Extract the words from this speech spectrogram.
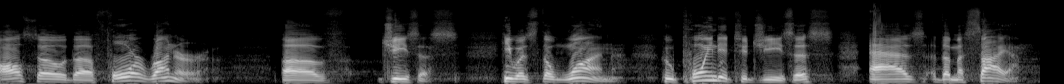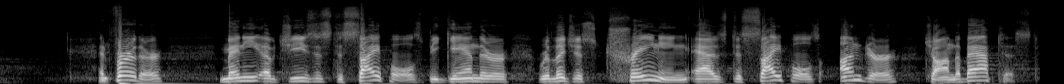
also the forerunner of Jesus. He was the one who pointed to Jesus as the Messiah. And further, many of Jesus' disciples began their religious training as disciples under John the Baptist.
